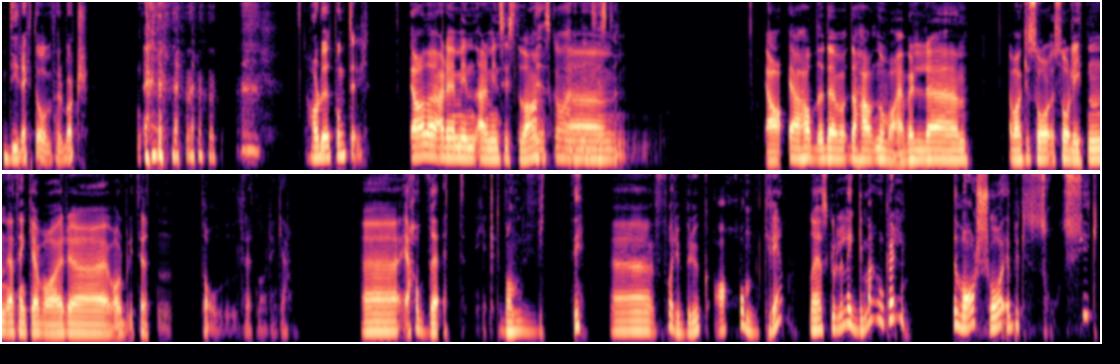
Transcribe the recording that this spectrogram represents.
Direkte overførbart. Har du et punkt til? Ja, er det min, er det min siste, da? Det skal være din siste. Eh, Ja, jeg hadde det, det her, Nå var jeg vel eh, Jeg var ikke så, så liten. Jeg tenker jeg var, eh, jeg var blitt 13 12-13 år, tenker jeg. Eh, jeg hadde et helt vanvittig eh, forbruk av håndkrem når jeg skulle legge meg om kvelden. Det var så Jeg brukte så sykt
